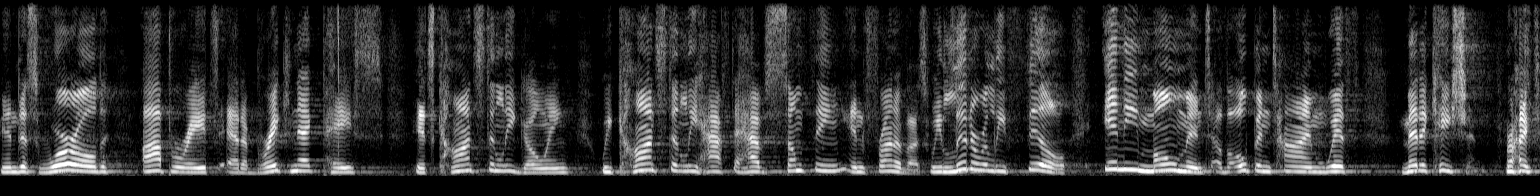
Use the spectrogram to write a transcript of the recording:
And this world operates at a breakneck pace, it's constantly going. We constantly have to have something in front of us. We literally fill any moment of open time with medication right?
